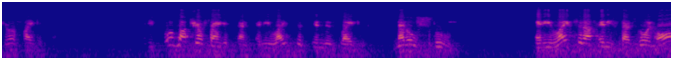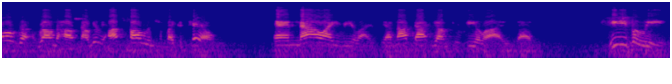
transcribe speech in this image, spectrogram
pure frankincense. And he pulls out pure frankincense and he lights it in this like metal spoon. And he lights it up and he starts going all the, around the house. Now, really, I'm following him like a tail. And now I realize, yeah, I'm not that young to realize that he believes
